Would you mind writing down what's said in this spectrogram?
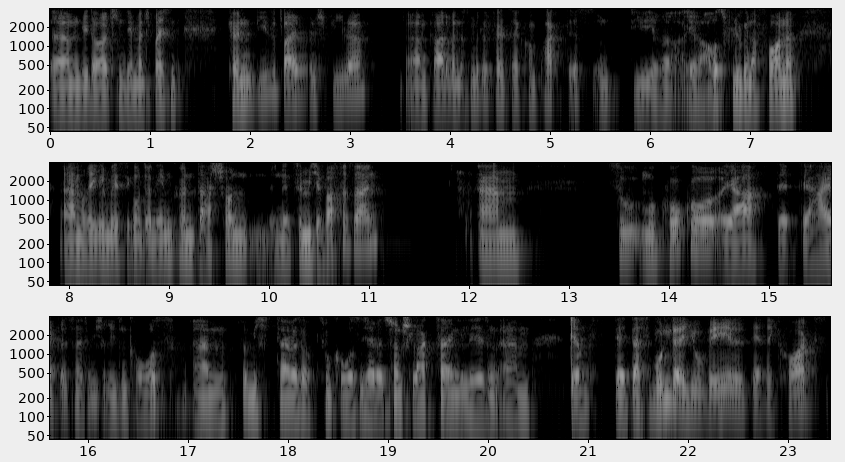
ähm, die Deutschen. Dementsprechend können diese beiden Spieler, ähm, gerade wenn das Mittelfeld sehr kompakt ist und die ihre, ihre Ausflüge nach vorne ähm, regelmäßig unternehmen können, da schon eine ziemliche Waffe sein. Ähm, zu Mukoko, ja, der, der, Hype ist natürlich riesengroß. Ähm, für mich teilweise auch zu groß. Ich habe jetzt schon Schlagzeilen gelesen. Der, der, das Wunderjuwel, der Rekord,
